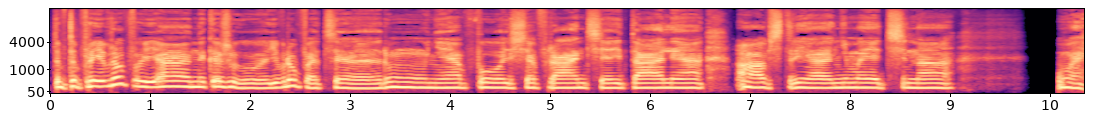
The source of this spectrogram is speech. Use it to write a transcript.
Тобто про Європу я не кажу. Європа це Румунія, Польща, Франція, Італія, Австрія, Німеччина. Ой.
